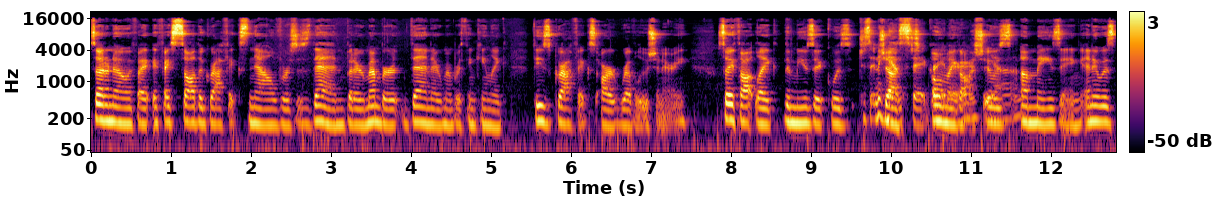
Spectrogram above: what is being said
So I don't know if I if I saw the graphics now versus then, but I remember then I remember thinking like these graphics are revolutionary. So I thought like the music was Just enhanced it Oh my gosh, it was amazing, and it was,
